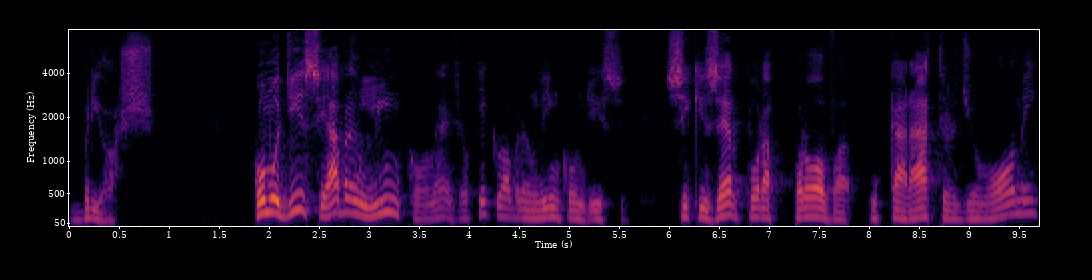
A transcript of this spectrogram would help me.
brioche. Como disse Abraham Lincoln, né? o que, que o Abraham Lincoln disse? Se quiser pôr à prova o caráter de um homem,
